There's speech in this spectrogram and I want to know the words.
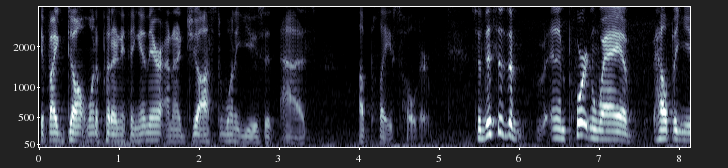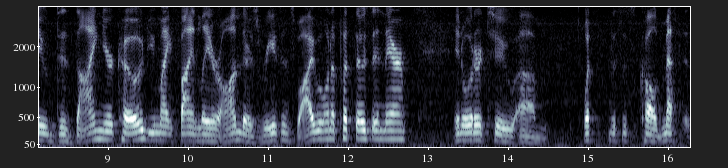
if I don't want to put anything in there and I just want to use it as a placeholder. So this is a, an important way of helping you design your code. You might find later on there's reasons why we want to put those in there in order to um, what's this is called method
